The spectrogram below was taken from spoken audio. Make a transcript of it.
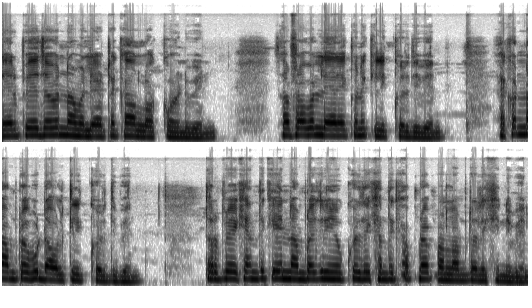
লেয়ার পেয়ে যাবেন নামের লেয়ারটাকে আনলক করে নেবেন। তারপর আবার লেয়ার আইকনে ক্লিক করে দিবেন। এখন নামটা উপর ডাবল ক্লিক করে দিবেন। তারপর এখান থেকে নামটাকে রিমুভ করে দিয়ে এখান থেকে আপনি আপনার নামটা লিখে নেবেন।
